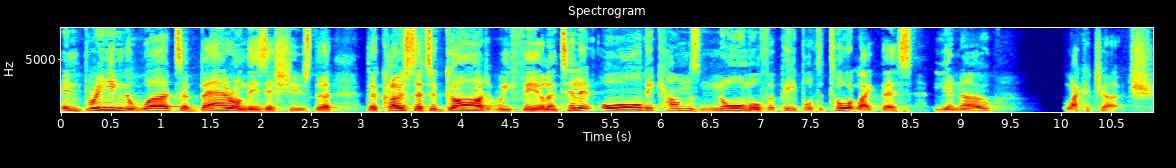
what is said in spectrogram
in bringing the word to bear on these issues, the, the closer to God we feel until it all becomes normal for people to talk like this, you know, like a church.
